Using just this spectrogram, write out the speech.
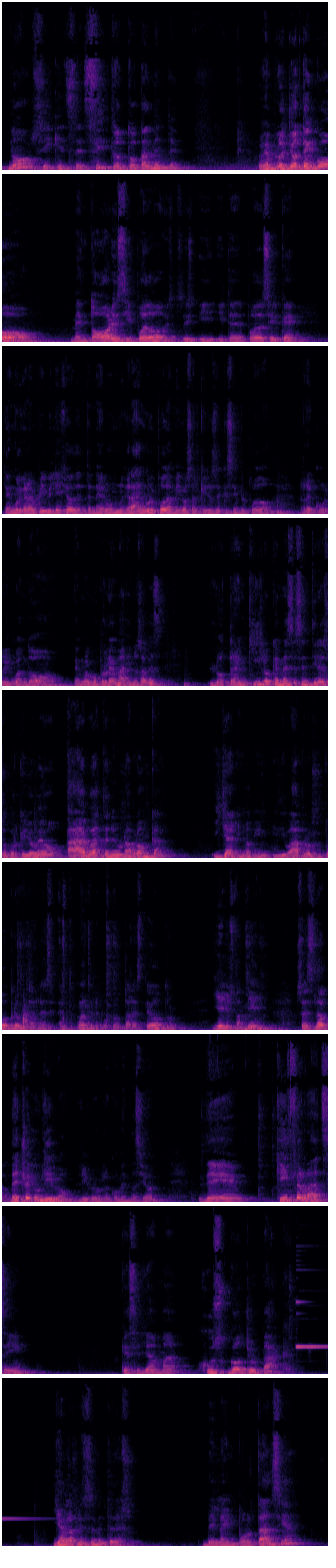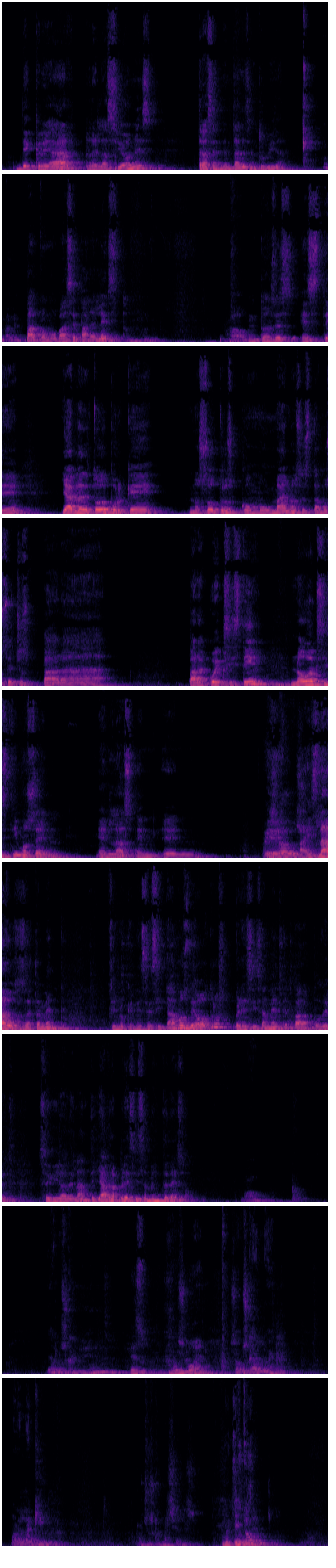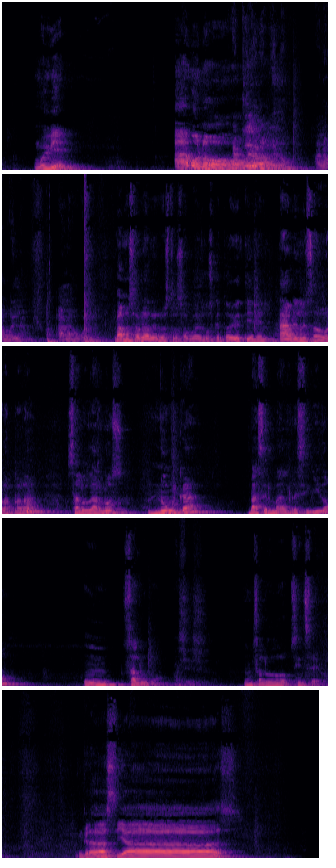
No, sí, que sí, totalmente. Por ejemplo, yo tengo mentores y puedo, y, y, te puedo decir que tengo el gran privilegio de tener un gran grupo de amigos al que yo sé que siempre puedo recurrir cuando tengo algún problema y no sabes lo tranquilo que me hace sentir eso, porque yo veo, ah, voy a tener una bronca y ya, y, no, y, digo, ah, pero puedo preguntarles a este cuate, le puedo preguntar a este otro, y ellos también. O sea, es la, de hecho hay un libro, libro, recomendación, de Keith Ferrazzi, que se llama Who's Got Your Back, y habla precisamente de eso, de la importancia de crear relaciones trascendentales en tu vida para, como base para el éxito. Entonces, este, y habla de todo porque nosotros como humanos estamos hechos para, para coexistir. No existimos en, en las, en, en eh, aislados. aislados, exactamente. Sino que necesitamos de otros precisamente para poder seguir adelante. Y habla precisamente de eso. Wow. Ya lo escribí. Es muy bueno. Vamos a buscarlo. para la química. Muchos comerciales. Muchas ¿Listo? gracias. Muy bien. ¡Vámonos! Acude al abuelo, a la abuela, a la abuela. Vamos a hablar de nuestros abuelos. Los que todavía tienen, háblenles ahora para saludarlos. Nunca va a ser mal recibido un saludo. Así es. Un saludo sincero. Gracias.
